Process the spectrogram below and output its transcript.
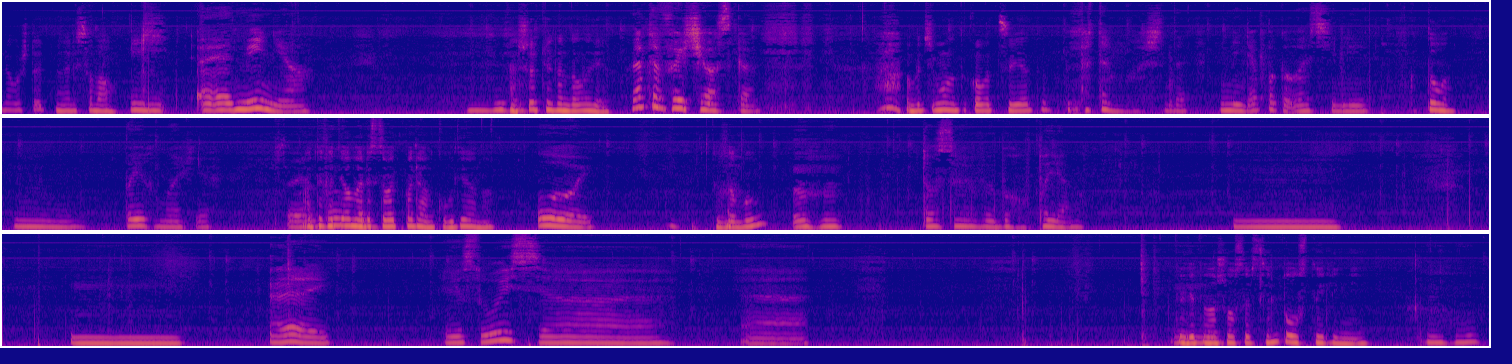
Лёва, что это ты нарисовал? И, э, меня. А что у тебя на голове? Это прическа. А почему она такого цвета? Потому что меня погласили Кто? парикмахер. А ты хотел нарисовать полянку. Где она? Ой. Ты забыл? Угу. Тоже выбрал поляну. Эй, рисуйся. Ты где-то нашел совсем толстые линии. мгм.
